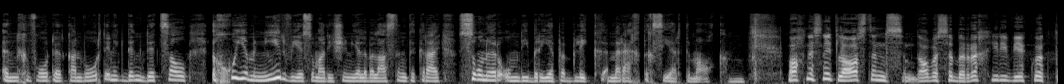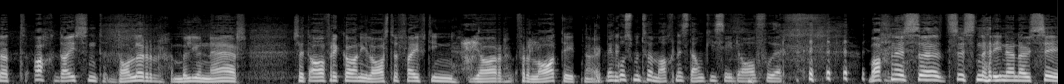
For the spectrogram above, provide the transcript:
ingevorder kan word en ek dink dit sal 'n goeie manier wees om addisionele belasting te kry sonder om die breë publiek um, regtig seer te maak. Hmm. Magnes net laastens, daar was 'n berig hierdie week ook dat 8000 dollar miljonêers Suid-Afrika in die laaste 15 jaar verlaat het. Nou ek, ek dink ons moet vir Magnus dankie sê daarvoor. Magnus, uh, soos Narina nou sê,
